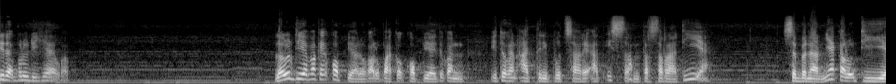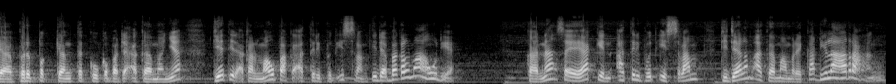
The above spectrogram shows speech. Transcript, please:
Tidak perlu dijawab. Lalu dia pakai kopiah loh. Kalau pakai kopiah itu kan itu kan atribut syariat Islam terserah dia. Sebenarnya kalau dia berpegang teguh kepada agamanya, dia tidak akan mau pakai atribut Islam, tidak bakal mau dia. Karena saya yakin atribut Islam di dalam agama mereka dilarang.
